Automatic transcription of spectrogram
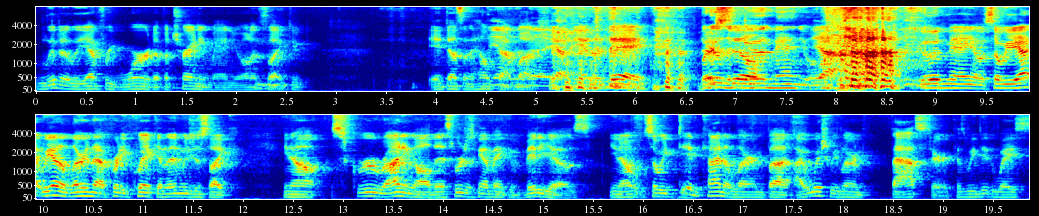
literally every word of a training manual, and it's hmm. like, dude, it doesn't help that much. day. Yeah, at the end of the day, But it was still a good manual. yeah, good manual. So we had we had to learn that pretty quick, and then we just like, you know, screw writing all this. We're just gonna make videos, you know. So we did kind of learn, but I wish we learned faster because we did waste,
